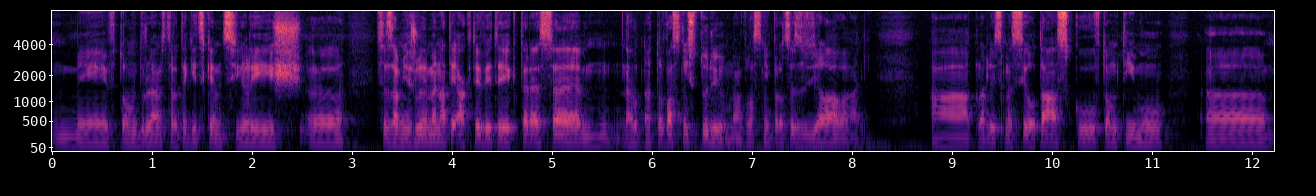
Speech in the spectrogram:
my v tom druhém strategickém cíli již se zaměřujeme na ty aktivity, které se, na to vlastní studium, na vlastní proces vzdělávání. A kladli jsme si otázku v tom týmu, eh,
